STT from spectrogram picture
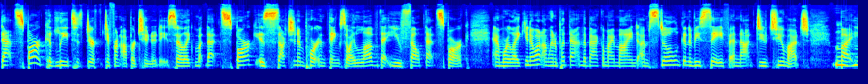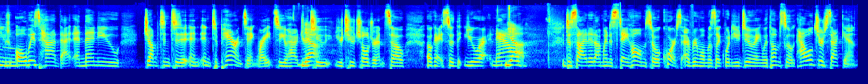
that spark could lead to diff- different opportunities. So, like m- that spark is such an important thing. So, I love that you felt that spark, and we're like, you know what? I'm going to put that in the back of my mind. I'm still going to be safe and not do too much. But mm-hmm. you always had that, and then you jumped into in, into parenting, right? So you had your yeah. two your two children. So okay, so that you are now. Yeah. Decided I'm going to stay home. So of course, everyone was like, "What are you doing with homeschool?" How old's your second?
